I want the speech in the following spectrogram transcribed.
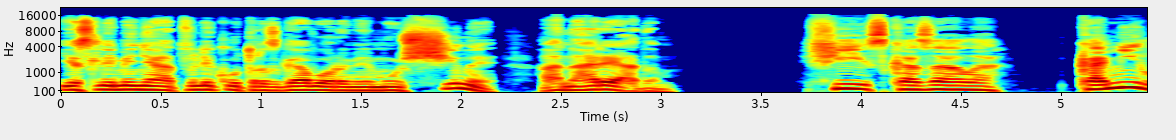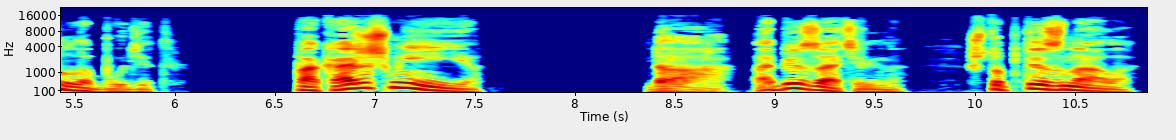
Если меня отвлекут разговорами мужчины, она рядом. Фи сказала, Камилла будет. Покажешь мне ее? Да, обязательно. Чтоб ты знала.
